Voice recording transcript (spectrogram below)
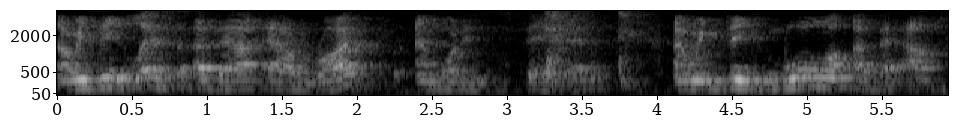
Uh, we think less about our rights and what is fair, and we think more about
